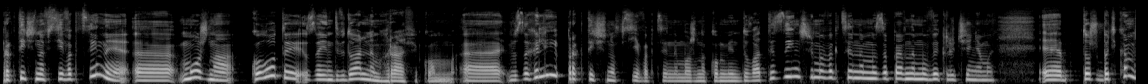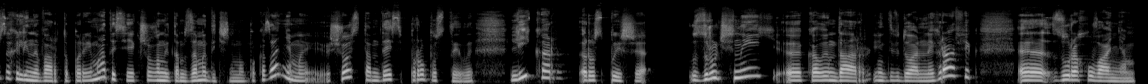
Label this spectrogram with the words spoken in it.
Практично всі вакцини е, можна колоти за індивідуальним графіком. Е, взагалі, практично всі вакцини можна комбінувати з іншими вакцинами за певними виключеннями. Е, тож батькам взагалі не варто перейматися, якщо вони там за медичними показаннями щось там десь пропустили. Лікар розпише. Зручний е, календар, індивідуальний графік е, з урахуванням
